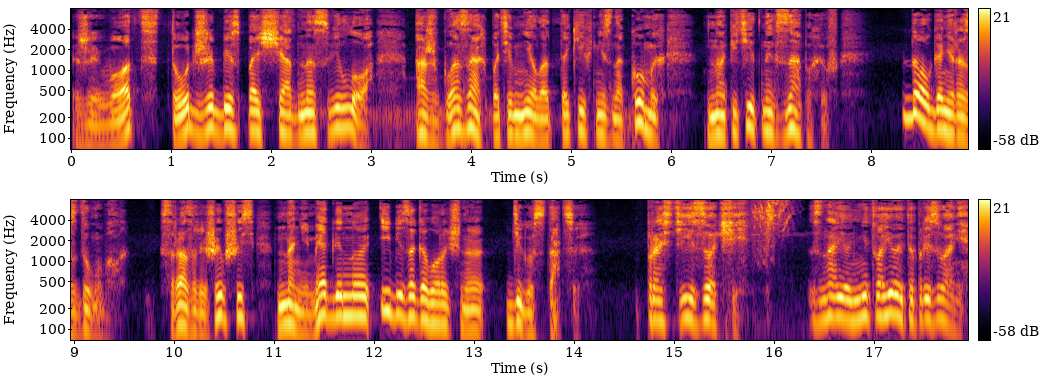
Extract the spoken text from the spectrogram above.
Живот тут же беспощадно свело, аж в глазах потемнело от таких незнакомых, но аппетитных запахов. Долго не раздумывал, сразу решившись на немедленную и безоговорочную дегустацию. «Прости, Зодчий, знаю, не твое это призвание»,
